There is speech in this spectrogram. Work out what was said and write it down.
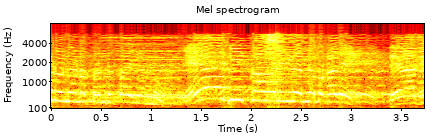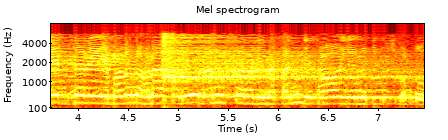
ಬಿಟ್ಟುಬಿಡು ನನ್ನ ತಂದೆ ತಾಯಿಯನ್ನು. ಏ ಭಿಕಾರಿ ನನ್ನ ಮಗಳೇ ಬೆಳದಿದ್ದರೆ ಮೊದಲು ಹಣ ಕೊಡು ನಂತರ ನಿನ್ನ ತಂದೆ ತಾಯಿಯನ್ನು ಬಿಡಿಸಿಕೊಂಡು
